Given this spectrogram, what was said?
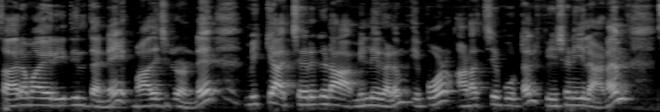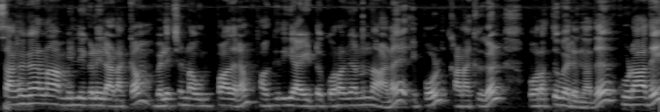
സാരമായ രീതിയിൽ തന്നെ ബാധിച്ചിട്ടുണ്ട്. മിക്ക ചെറുകിട മില്ലുകളും ഇപ്പോൾ അടച്ചുപൂട്ടൽ ഭീഷണിയിലാണ്. സഹകരണ മില്ലുകളിൽ അടക്കം വെളിച്ചെണ്ണ ഉൽപ്പാദനം പകുതിയായിട്ട് കുറഞ്ഞെന്നാണ് ഇപ്പോൾ കണക്കുകൾ പുറത്തു വരുന്നത്. കൂടാതെ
